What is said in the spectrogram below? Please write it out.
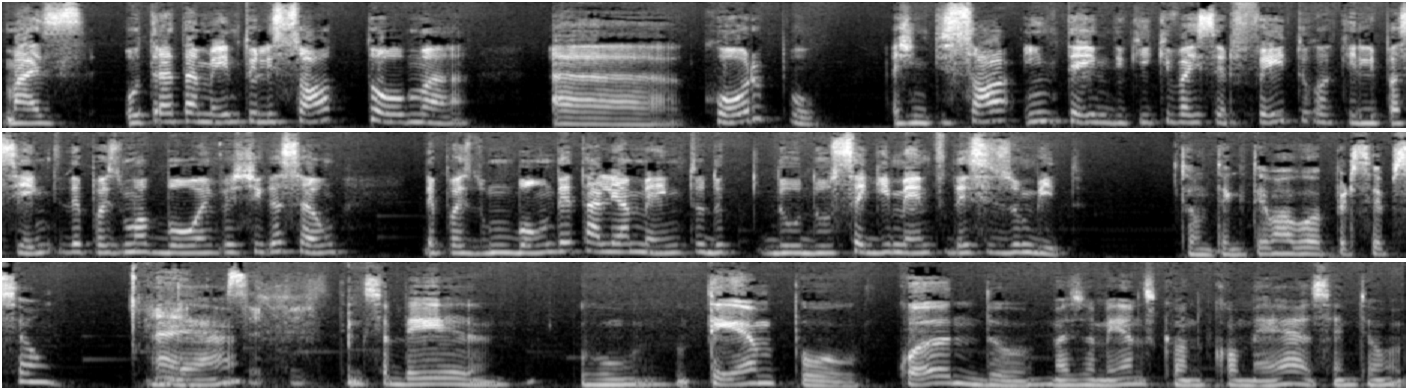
Mas o tratamento, ele só toma uh, corpo a gente só entende o que, que vai ser feito com aquele paciente depois de uma boa investigação, depois de um bom detalhamento do, do, do segmento desse zumbido. Então tem que ter uma boa percepção. É, né? Tem que saber o, o, tempo, quando, mais ou menos, quando começa. Então,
